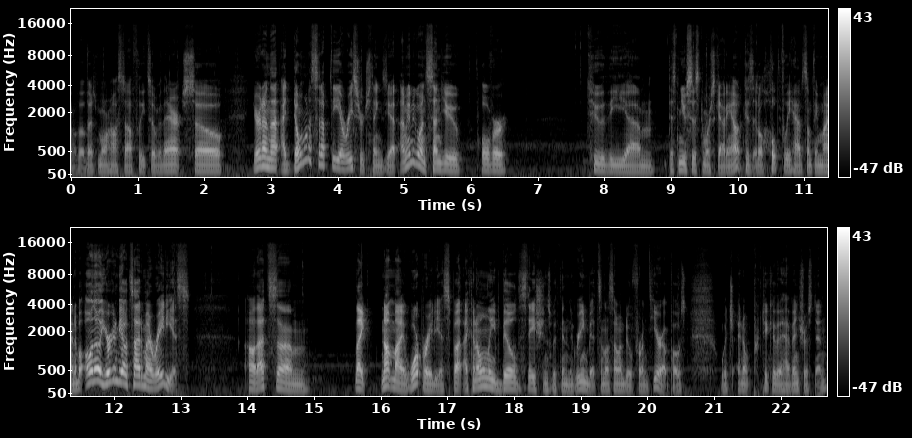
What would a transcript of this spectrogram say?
Although there's more hostile fleets over there, so you're done that. I don't want to set up the uh, research things yet. I'm going to go and send you over to the um, this new system we're scouting out because it'll hopefully have something mineable. Oh no, you're going to be outside of my radius. Oh, that's um, like not my warp radius, but I can only build stations within the green bits unless I want to do a frontier outpost, which I don't particularly have interest in.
